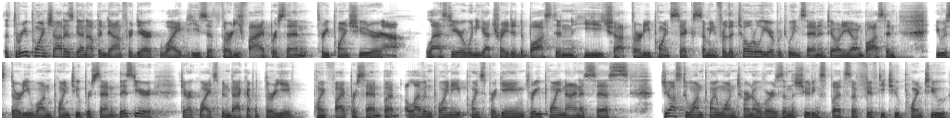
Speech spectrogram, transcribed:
The three point shot has gone up and down for Derrick White. He's a thirty five percent three point shooter. Yeah. Last year, when he got traded to Boston, he shot 30.6. I mean, for the total year between San Antonio and Boston, he was 31.2%. This year, Derrick White's been back up at 38.5%, but 11.8 points per game, 3.9 assists, just 1.1 turnovers, and the shooting splits of 52.2,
